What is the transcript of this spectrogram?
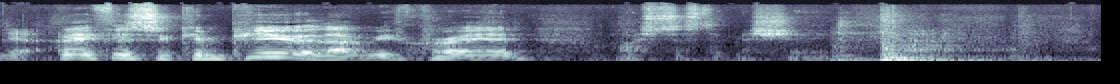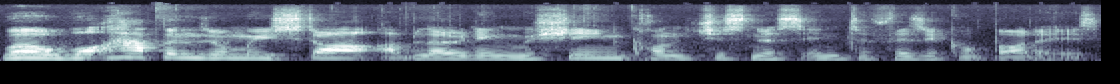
Yeah. But if it's a computer that we've created, oh, it's just a machine. Well, what happens when we start uploading machine consciousness into physical bodies?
